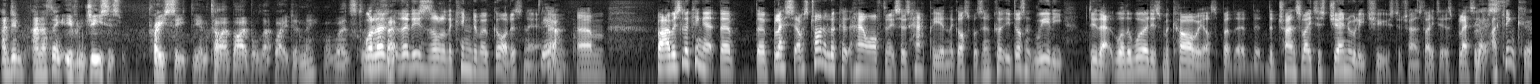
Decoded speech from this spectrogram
And and I think even Jesus preceded the entire Bible that way, didn't he? Or words to well, that that, that is sort of the kingdom of God, isn't it? Yeah. And, um, but I was looking at the the blessed. I was trying to look at how often it says happy in the Gospels, and it doesn't really do that. Well, the word is makarios, but the, the, the translators generally choose to translate it as blessed. I think. yeah.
